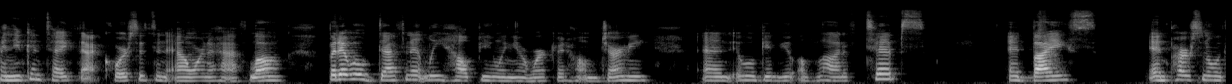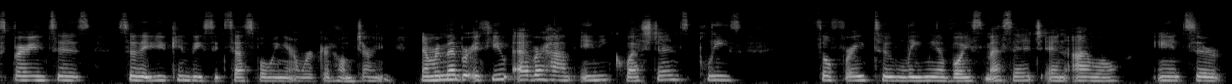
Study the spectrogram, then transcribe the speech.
And you can take that course. It's an hour and a half long, but it will definitely help you in your work at home journey. And it will give you a lot of tips, advice, and personal experiences so that you can be successful in your work at home journey. Now, remember, if you ever have any questions, please feel free to leave me a voice message and I will answer,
